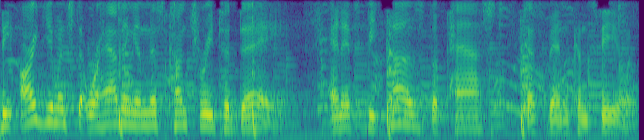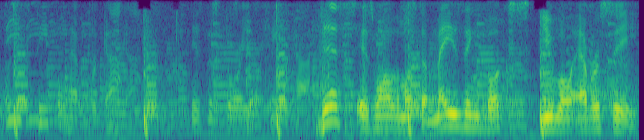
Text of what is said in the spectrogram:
the arguments that we're having in this country today and it's because the past has been concealed. These people have forgotten is the story of King. This is one of the most amazing books you will ever see.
